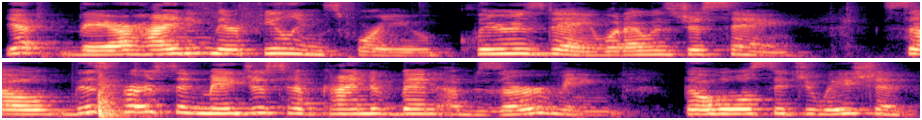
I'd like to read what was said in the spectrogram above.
Yep, they are hiding their feelings for you. Clear as day, what I was just saying. So this person may just have kind of been observing the whole situation.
